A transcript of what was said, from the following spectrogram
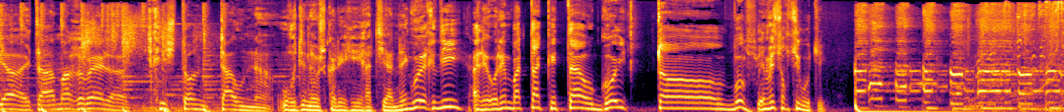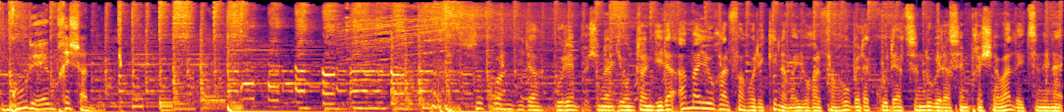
Suaia eta Amarrebel, Triston Town, urdin euskal herri irratian. Egu erdi, ale, olen batak eta ogoita, buf, eme sortzi guti. Gure enpresan. Zokoan gira, gure enpresionaldi ontan gira, Amaiur Alfarorekin, Amaiur Alfaro berak kudeatzen du beraz enpresa bat, daitzen dena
